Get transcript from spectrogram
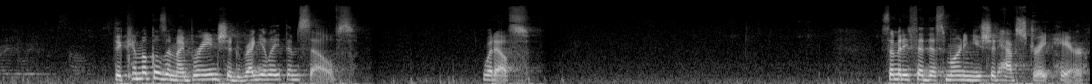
regulated themselves. The chemicals in my brain should regulate themselves. What else? Somebody said this morning you should have straight hair.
